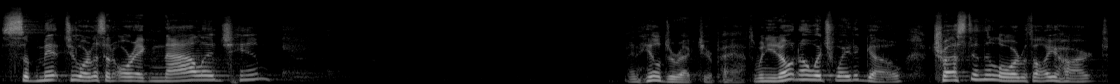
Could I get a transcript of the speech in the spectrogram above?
submit to, or listen, or acknowledge Him, and He'll direct your path. When you don't know which way to go, trust in the Lord with all your heart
